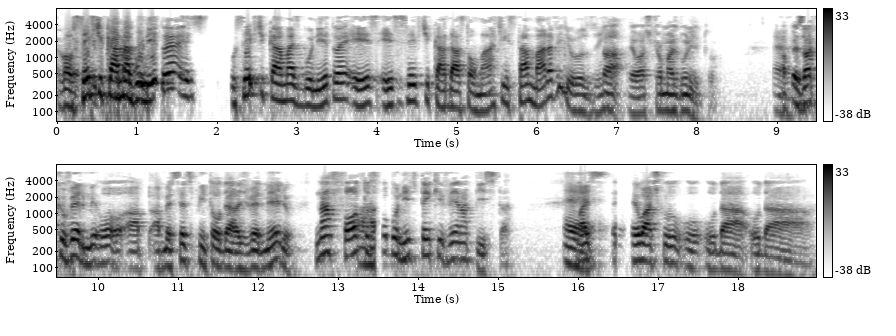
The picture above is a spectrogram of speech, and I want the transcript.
Agora, o safety car mais bonito é esse. O safety car mais bonito é esse. Esse safety car da Aston Martin está maravilhoso, hein? Tá, eu acho que é o mais bonito. É. Apesar que o vermelho, a, a Mercedes pintou dela de vermelho, na foto ficou bonito, tem que ver na pista. É. Mas eu acho que o, o- o da. O da.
